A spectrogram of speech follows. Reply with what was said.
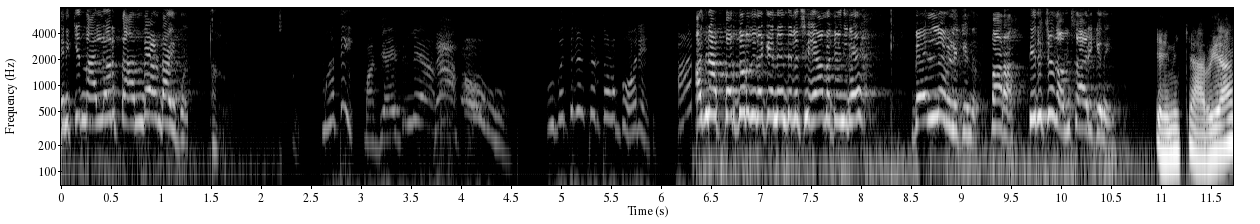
എനിക്ക് നല്ലൊരു തന്ത ഉണ്ടായിപ്പോയി. മതി. ഉപദ്രവിച്ചിടത്തോളം പോരെ. അതിനപ്പുറത്തോട് നിനക്ക് എന്നെ എന്തെങ്കിലും വിളിക്കുന്നു പറ തിരിച്ചു സംസാരിക്കുന്നേ എനിക്ക് അറിയാൻ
